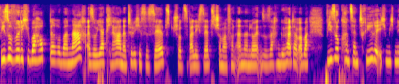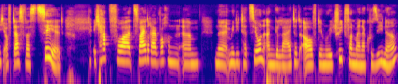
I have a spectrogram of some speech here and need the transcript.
Wieso würde ich überhaupt darüber nach? Also ja klar, natürlich ist es Selbstschutz, weil ich selbst schon mal von anderen Leuten so Sachen gehört habe, aber wieso konzentriere ich mich nicht auf das, was zählt? Ich habe vor zwei, drei Wochen ähm, eine Meditation angeleitet auf dem Retreat von meiner Cousine.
